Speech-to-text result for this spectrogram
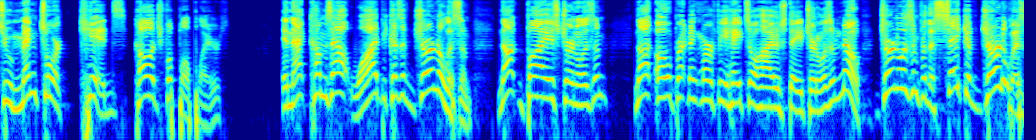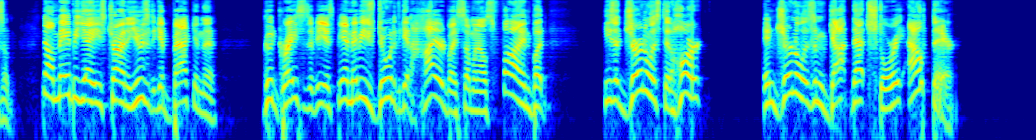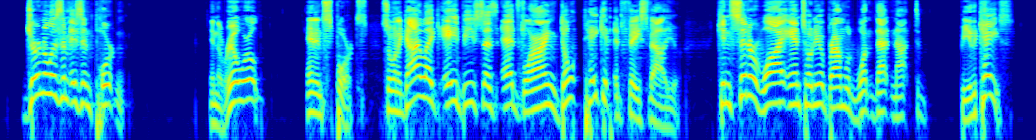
to mentor kids, college football players, and that comes out. Why? Because of journalism, not biased journalism, not, oh, Brett McMurphy hates Ohio State journalism. No, journalism for the sake of journalism. Now, maybe, yeah, he's trying to use it to get back in the good graces of ESPN. Maybe he's doing it to get hired by someone else. Fine, but he's a journalist at heart, and journalism got that story out there. Journalism is important in the real world and in sports. So when a guy like AB says Ed's lying, don't take it at face value. Consider why Antonio Brown would want that not to be the case.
